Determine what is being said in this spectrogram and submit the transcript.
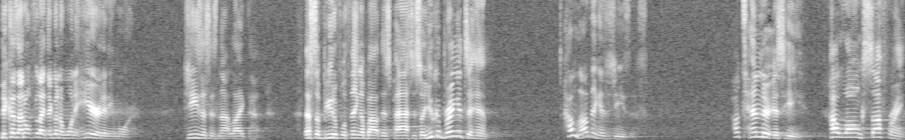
because I don't feel like they're going to want to hear it anymore. Jesus is not like that. That's a beautiful thing about this passage. So you could bring it to him. How loving is Jesus? How tender is he? How long suffering?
